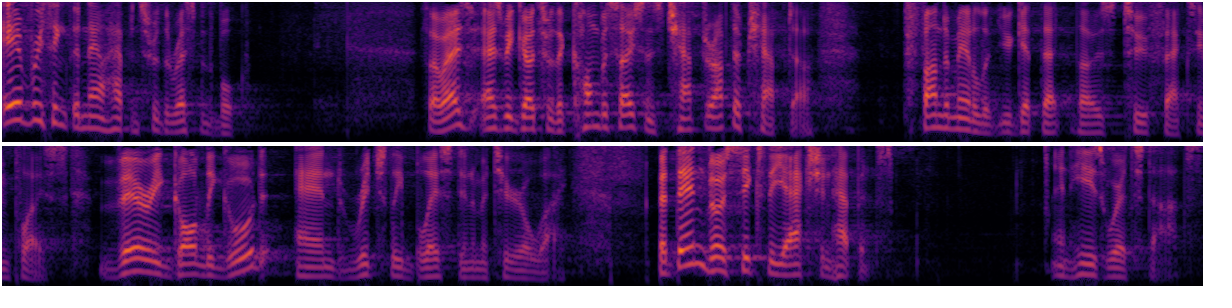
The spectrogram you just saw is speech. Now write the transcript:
everything that now happens through the rest of the book. So, as, as we go through the conversations, chapter after chapter, fundamental that you get that, those two facts in place. Very godly good and richly blessed in a material way. But then, verse 6, the action happens. And here's where it starts.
